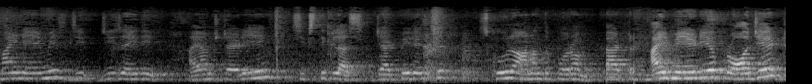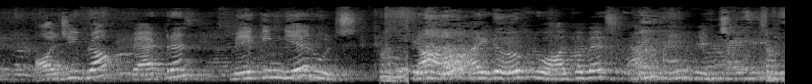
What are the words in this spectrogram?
My name is G. G. I am studying 6th class, JPH School Anandapuram. Pattern. I made a project, algebra, pattern, making a rules. Now I took two alphabets and H.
